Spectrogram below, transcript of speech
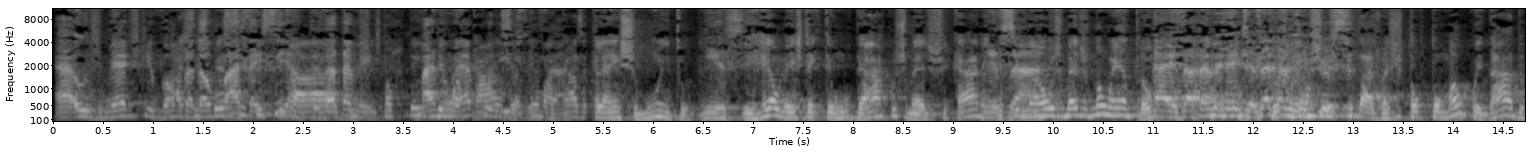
É, os médicos que vão para dar o passe, aí senta, exatamente. Então, tem Mas ter não uma é casa, por isso. Tem uma exato. casa que ela enche muito isso. e realmente tem que ter um lugar para os médicos ficarem, porque senão os médicos não entram. Não, exatamente, exatamente. de cidade, mas de tomar o cuidado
